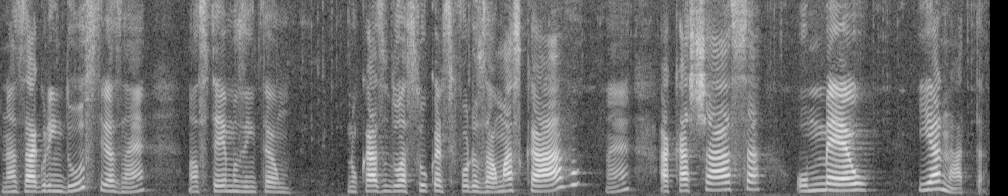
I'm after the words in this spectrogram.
nas agroindústrias, né? Nós temos então, no caso do açúcar, se for usar o mascavo, né? A cachaça, o mel e a nata.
